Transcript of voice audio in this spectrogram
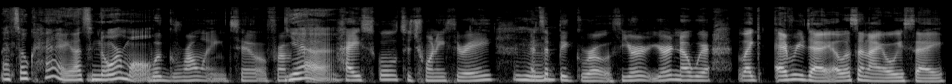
That's okay. That's normal. we're growing too from Yeah. Mm-hmm. high school to 23 that's a big growth you're you're nowhere like every day allisa and i always say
